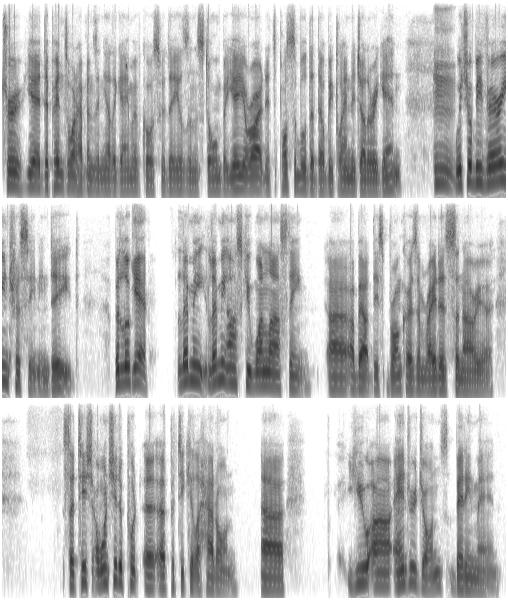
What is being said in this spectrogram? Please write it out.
True. Yeah, it depends on what happens in the other game, of course, with the Eels and the Storm. But yeah, you're right. It's possible that they'll be playing each other again, Mm, which will be very interesting indeed. But look, yeah, let me let me ask you one last thing uh, about this Broncos and Raiders scenario. So Tish, I want you to put a, a particular hat on. Uh, you are Andrew Johns, betting man.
